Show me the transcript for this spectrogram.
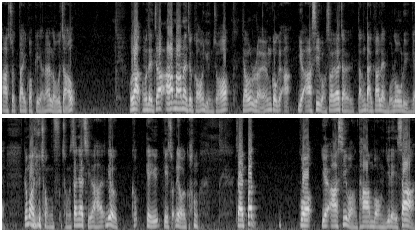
亞述帝國嘅人咧擄走。好啦，我哋即啱啱咧就講完咗有兩個嘅亞約阿斯王，所以咧就等大家咧唔好撈亂嘅。咁我要重 重申一次啦嚇，呢度。記記述呢度講就係、是、北國約阿斯王探望以利沙，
